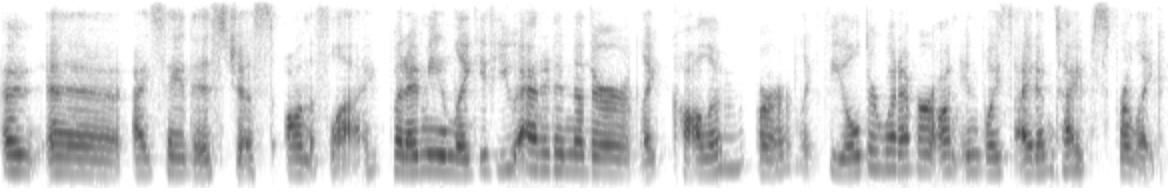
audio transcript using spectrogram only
uh, uh, I say this just on the fly, but I mean, like, if you added another like column or like field or whatever on invoice item types for like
